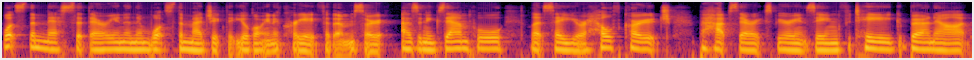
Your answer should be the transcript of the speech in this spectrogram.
What's the mess that they're in? And then what's the magic that you're going to create for them? So, as an example, let's say you're a health coach, perhaps they're experiencing fatigue, burnout,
